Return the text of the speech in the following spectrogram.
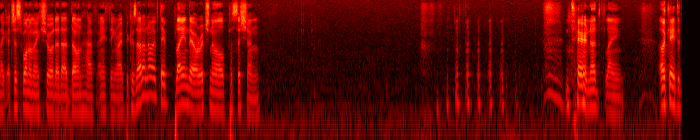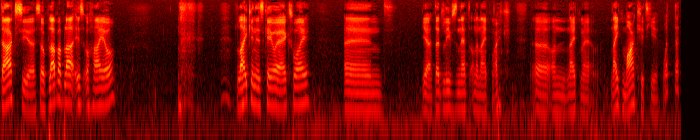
Like, I just want to make sure that I don't have anything right, because I don't know if they play in their original position. They're not playing. Okay, the Dark Seer. So blah blah blah is Ohio. Lycan is KYXY. And yeah, that leaves Net on the night mark. Uh, on nightmare night market here. What that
